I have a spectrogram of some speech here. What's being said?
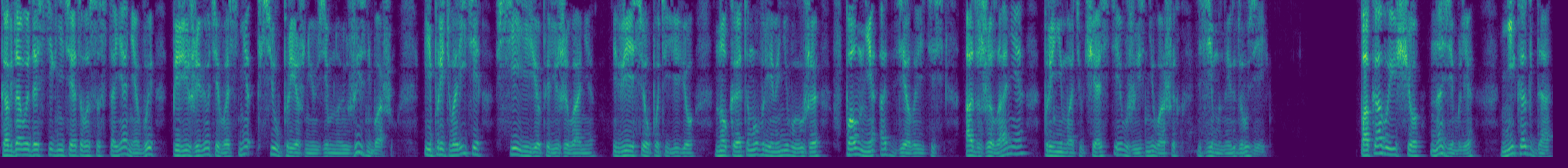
Когда вы достигнете этого состояния, вы переживете во сне всю прежнюю земную жизнь вашу и притворите все ее переживания, весь опыт ее, но к этому времени вы уже вполне отделаетесь от желания принимать участие в жизни ваших земных друзей. Пока вы еще на земле, никогда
